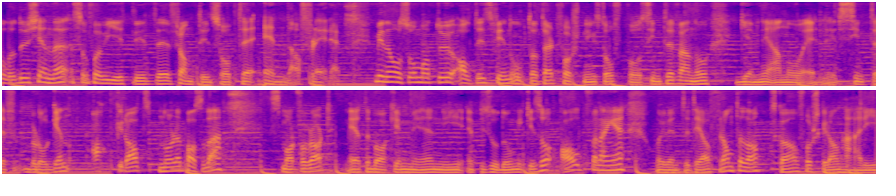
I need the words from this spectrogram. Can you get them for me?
alle du kjenner, så får vi gitt litt uh, framtidshåp til enda flere. Minner også om at du alltids finner oppdatert forskningsstoff på sintef.no, gemini.no eller Sintef-bloggen akkurat når det passer deg. Smart forklart er tilbake med en ny episode om ikke så altfor lenge. Og i ventetida fram til da skal forskerne her i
